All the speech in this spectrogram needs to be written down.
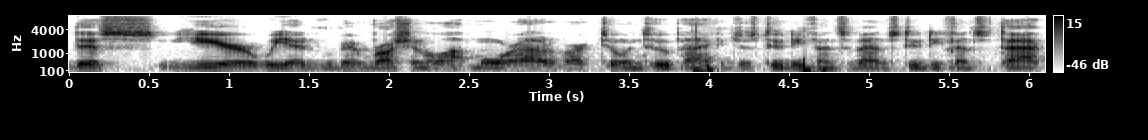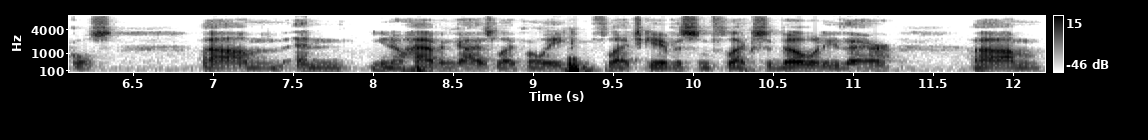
this year we had been rushing a lot more out of our two and two packages, two defensive ends, two defensive tackles. Um, and you know, having guys like Malik and Fletch gave us some flexibility there. Um,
